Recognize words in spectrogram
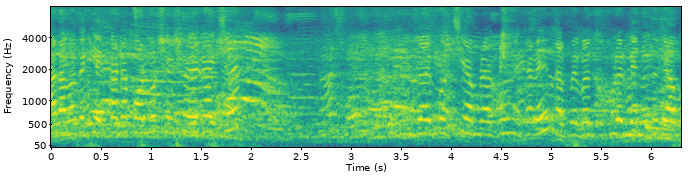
আর আমাদের কেক কাটা পর্ব শেষ হয়ে গেছে। এনজয় করছি আমরা এখন এখানে। তারপর এবার দুপুরের মেনুতে যাব।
